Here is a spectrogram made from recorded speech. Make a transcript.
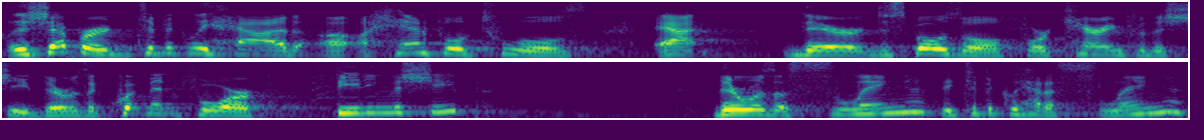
The shepherd typically had a handful of tools at their disposal for caring for the sheep. There was equipment for feeding the sheep, there was a sling. They typically had a sling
